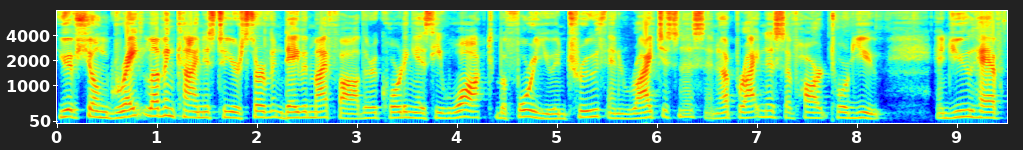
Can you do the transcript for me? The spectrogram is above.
You have shown great loving kindness to your servant David my father, according as he walked before you in truth and righteousness and uprightness of heart toward you. And you have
